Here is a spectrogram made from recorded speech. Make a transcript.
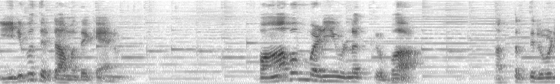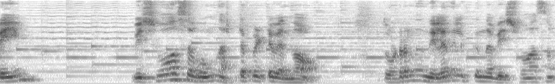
ഇരുപത്തെട്ടാമത്തെ കാനം പാപം വഴിയുള്ള കൃപ നഷ്ടത്തിലൂടെയും വിശ്വാസവും നഷ്ടപ്പെട്ടുവെന്നോ തുടർന്ന് നിലനിൽക്കുന്ന വിശ്വാസം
